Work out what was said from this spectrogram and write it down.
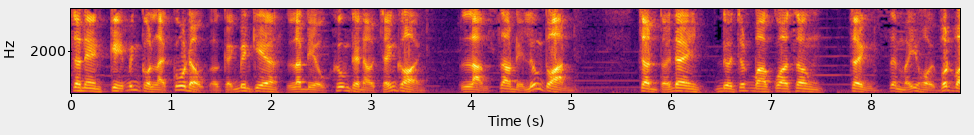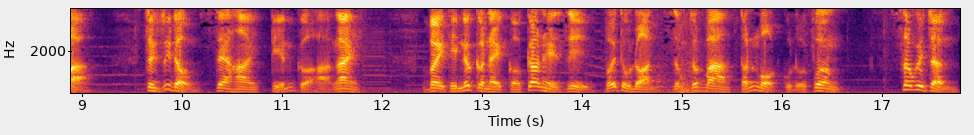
Cho nên kỵ binh còn lại cô độc ở cánh bên kia là điều không thể nào tránh khỏi. Làm sao để lưỡng toàn? Trần tới đây đưa chốt ba qua sông, Trình sẽ mấy hồi vất vả. Trình Duy động xe 2 tiến cửa hạ ngay. Vậy thì nước cờ này có can hệ gì với thủ đoàn dùng chốt 3 tấn 1 của đối phương? Sau khi Trần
